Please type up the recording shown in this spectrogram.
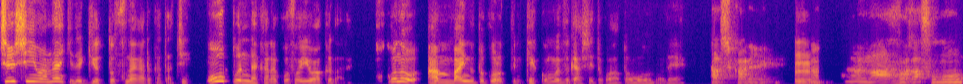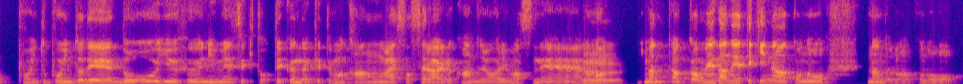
中心はないけどギュッとつながる形。オープンだからこそ弱くなる。ここの塩梅のところって結構難しいところだと思うので。確かに。うん。まあ、だからそのポイントポイントでどういうふうに面積取っていくんだっけって、まあ、考えさせられる感じはありますね。だから今、赤メガネ的なこの、なんだろうな、この、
